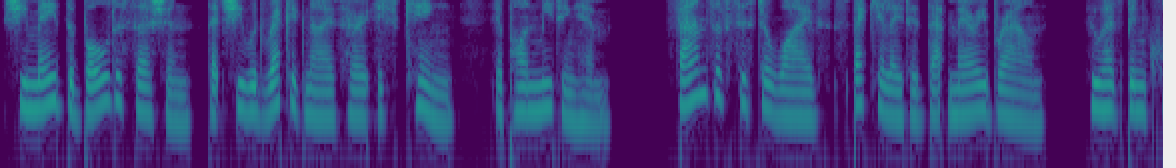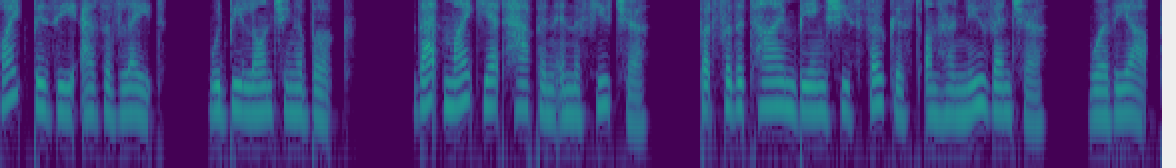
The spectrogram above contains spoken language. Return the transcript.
she made the bold assertion that she would recognize her if king upon meeting him. Fans of Sister Wives speculated that Meri Brown, who has been quite busy as of late, would be launching a book. That might yet happen in the future, but for the time being she's focused on her new venture, Worthy Up.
